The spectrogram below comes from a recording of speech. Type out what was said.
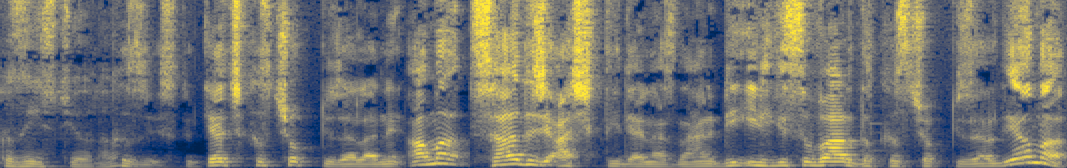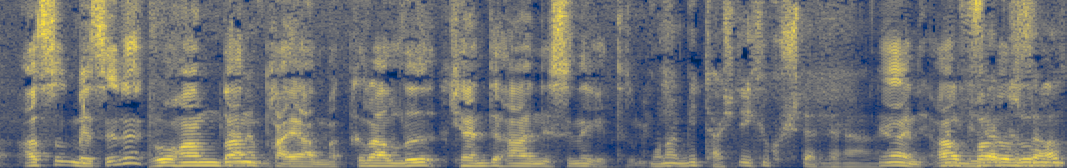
Kızı istiyordu. Kızı istiyor. Gerçi kız çok güzel hani ama sadece aşk değil en azından. Hani bir ilgisi vardır kız çok güzel diye ama asıl mesele Rohan'dan pay almak. Krallığı kendi hanesine getirmek. Buna bir taşla iki kuş derler abi. Yani al. Alfarazon'un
